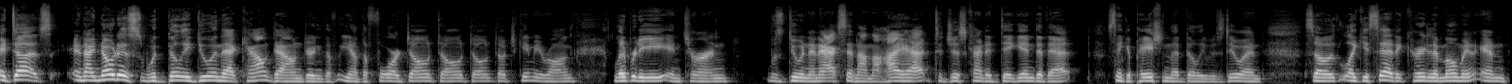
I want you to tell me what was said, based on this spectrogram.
It does, and I noticed with Billy doing that countdown during the you know the four don't don't don't don't you get me wrong. Liberty in turn was doing an accent on the hi hat to just kind of dig into that syncopation that Billy was doing. So, like you said, it created a moment, and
